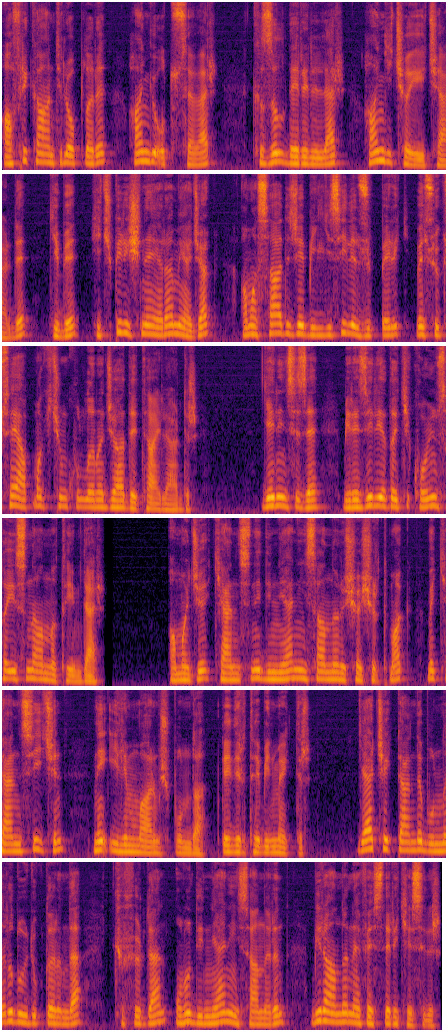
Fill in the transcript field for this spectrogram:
Afrika antilopları hangi otu sever, Kızıl derililer hangi çayı içerdi gibi hiçbir işine yaramayacak ama sadece bilgisiyle züppelik ve sükse yapmak için kullanacağı detaylardır. Gelin size Brezilya'daki koyun sayısını anlatayım der. Amacı kendisini dinleyen insanları şaşırtmak ve kendisi için ne ilim varmış bunda dedirtebilmektir. Gerçekten de bunları duyduklarında küfürden onu dinleyen insanların bir anda nefesleri kesilir.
